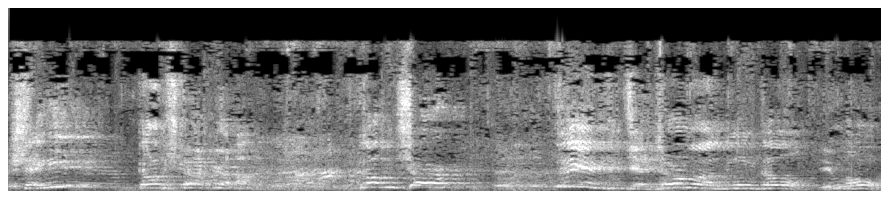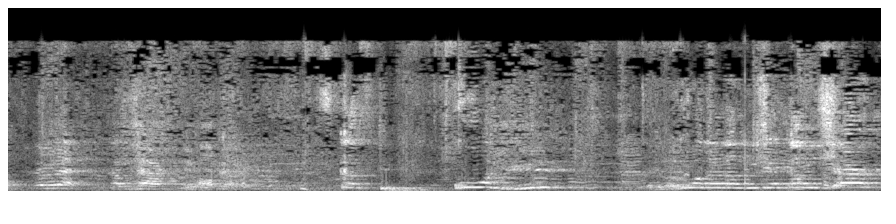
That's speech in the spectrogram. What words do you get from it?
谁？钢签儿啊？钢签儿，对，简称嘛，灵通，灵通，对不对？钢签儿没毛病。钢郭宇，郭德纲一些钢签儿，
